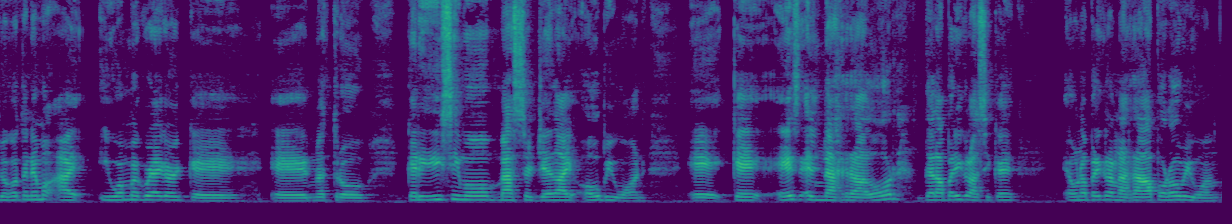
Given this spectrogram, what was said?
luego tenemos a Iwan McGregor, que eh, nuestro queridísimo Master Jedi Obi-Wan, eh, que es el narrador de la película, así que es una película narrada por Obi-Wan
